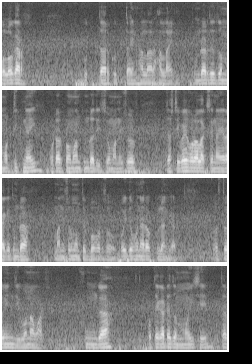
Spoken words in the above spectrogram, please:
ব্লগার, কুত্তার কুত্তাইন, হালার হালাইন। তোমরার যে জন্ম ঠিক নাই, ওটার প্রমাণ তোমরা দিছো। মানুষের জাস্টিফাই করা লাগছে না, এর আগে তোমরা মানুষের মন্তব্য করছ। ওই দেখুন আর কুলাঙ্গার। কষ্টহীন জীবন আমার। ফুঙ্গা পথে ঘাটে জন্ম হয়েছে তার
